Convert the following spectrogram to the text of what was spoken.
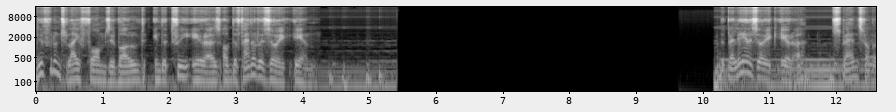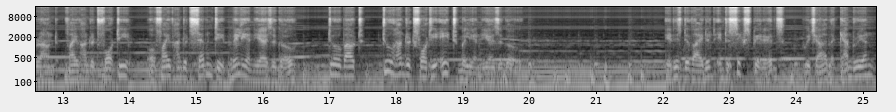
Different life forms evolved in the three eras of the Phanerozoic eon. The Paleozoic era spans from around 540 or 570 million years ago to about 248 million years ago. It is divided into six periods, which are the Cambrian,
